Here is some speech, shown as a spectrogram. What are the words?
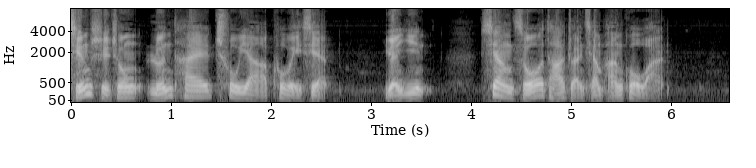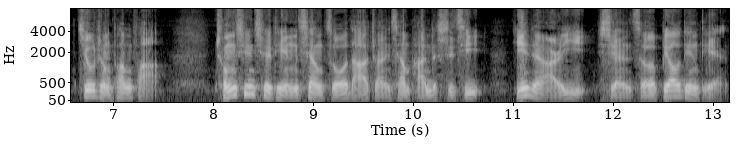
行驶中轮胎触压库位线，原因：向左打转向盘过晚。纠正方法：重新确定向左打转向盘的时机，因人而异，选择标定点。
